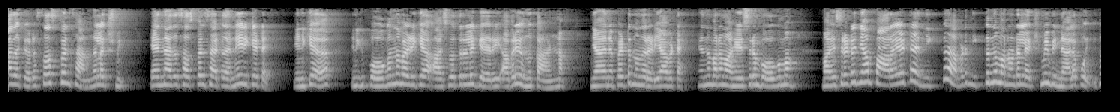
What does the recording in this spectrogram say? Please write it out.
അതൊക്കെ ഒരു സസ്പെൻസ് ആണെന്ന് ലക്ഷ്മി. എന്നാ അത് സസ്പെൻസ് ആയിട്ട് തന്നെ ഇരിക്കട്ടെ. എനിക്ക് എനിക്ക് പോകുന്ന വഴിക്ക് ആശുപത്രിയിൽ കയറി അവരെ ഒന്ന് കാണണം. ഞാൻ പെട്ടെന്നൊന്ന് റെഡി ആവട്ടെ. എന്ന് പറഞ്ഞ മഹേശ്വരൻ പോകുമ്പം മഹേശ്വരട്ടെ ഞാൻ പറയട്ടെ. നിക്ക് അവിടെ നിൽക്കുന്നു പറഞ്ഞോണ്ട് ലക്ഷ്മി പിന്നാലെ പോയി. ഇത്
